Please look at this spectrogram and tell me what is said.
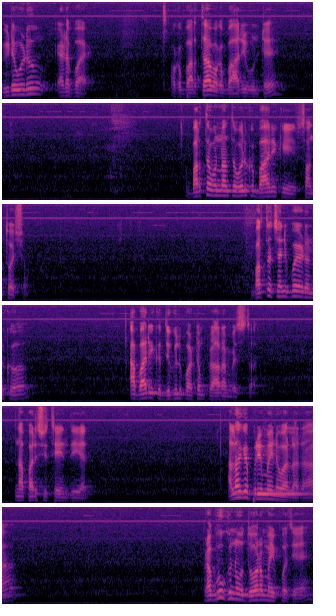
విడువుడు ఎడబాయ్ ఒక భర్త ఒక భార్య ఉంటే భర్త ఉన్నంత వరకు భార్యకి సంతోషం. భర్త చనిపోయాడు అనుకో ఆ భార్యకి దిగులు పడటం ప్రారంభిస్తారు. నా పరిస్థితి ఏంది అని. అలాగే ప్రియమైన వాళ్ళరా ప్రభువుకు నువ్వు దూరం అయిపోతే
